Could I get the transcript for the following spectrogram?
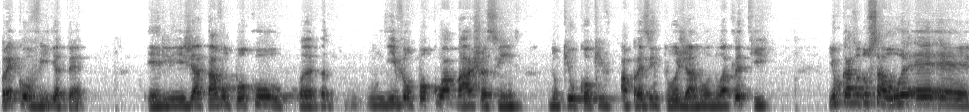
pré-Covid até, ele já estava um pouco é, um nível um pouco abaixo, assim, do que o Coque apresentou já no, no Atleti. E o caso do Saul é, é,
